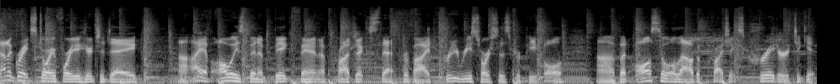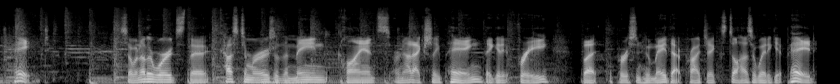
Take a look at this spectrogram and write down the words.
Got a great story for you here today. Uh, I have always been a big fan of projects that provide free resources for people, uh, but also allow the project's creator to get paid. So, in other words, the customers or the main clients are not actually paying, they get it free, but the person who made that project still has a way to get paid.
